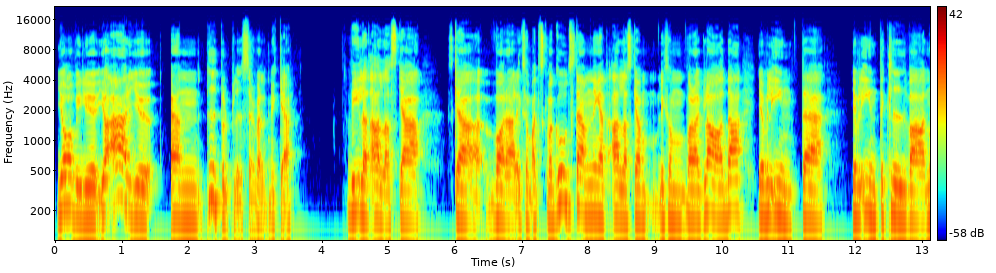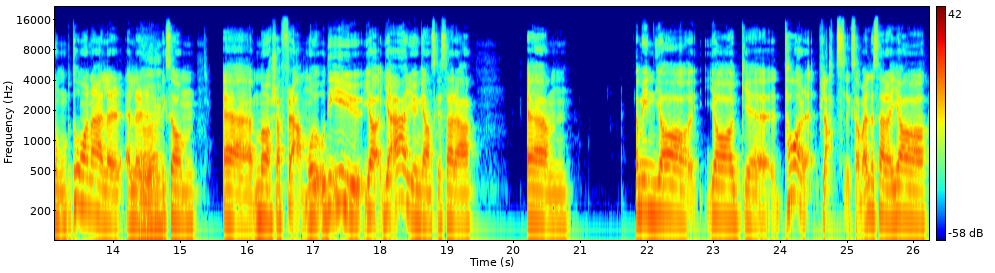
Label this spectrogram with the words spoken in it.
jag vill ju, jag är ju en people pleaser väldigt mycket. Vill att alla ska, ska vara liksom, att det ska vara god stämning, att alla ska liksom vara glada. Jag vill inte, jag vill inte kliva någon på tårna eller, eller Nej. liksom eh, mörsa fram. Och, och det är ju, jag, jag är ju en ganska så här, ehm, jag mean, jag, jag eh, tar plats liksom. Eller så här, jag,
